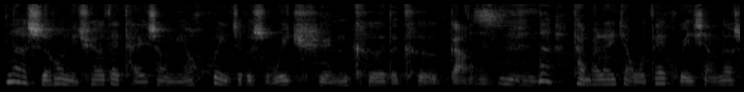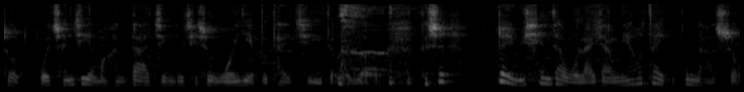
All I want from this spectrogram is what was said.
那时候你却要在台上，你要会这个所谓全科的课纲。是那坦白来讲，我在回想那时候我成绩有没有很大进步，其实我也不太记得了。可是对于现在我来讲，你要在一个不拿手，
